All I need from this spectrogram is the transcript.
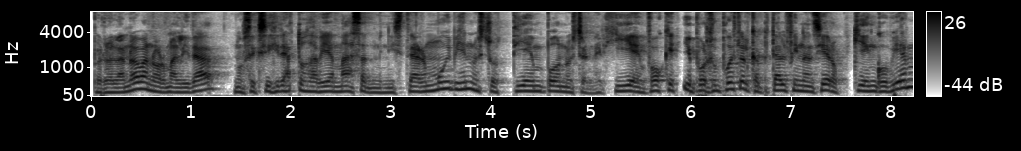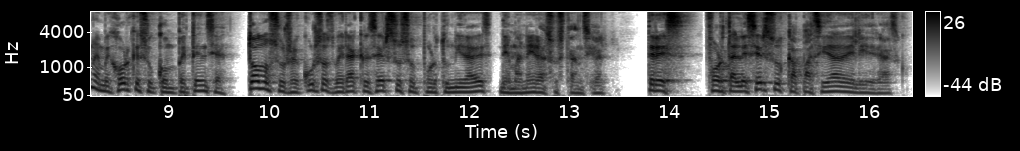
pero la nueva normalidad nos exigirá todavía más administrar muy bien nuestro tiempo, nuestra energía, enfoque y por supuesto el capital financiero. Quien gobierne mejor que su competencia todos sus recursos verá crecer sus oportunidades de manera sustancial. 3. Fortalecer su capacidad de liderazgo.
